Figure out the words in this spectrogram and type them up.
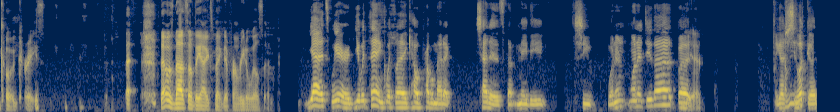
going crazy that, that was not something i expected from rita wilson Yeah, it's weird. You would think with like how problematic Chet is that maybe she wouldn't want to do that, but yeah I guess I she looked good.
